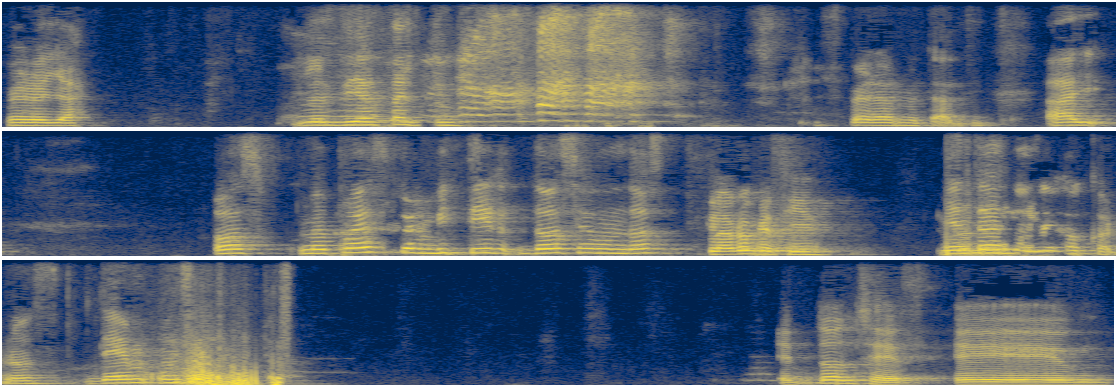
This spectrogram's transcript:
Pero ya. Les di hasta el tú. Espérame tantito. Ay. Os, ¿me puedes permitir dos segundos? Claro que sí. Mientras los dejo con nos. Den un segundo. Entonces, eh,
